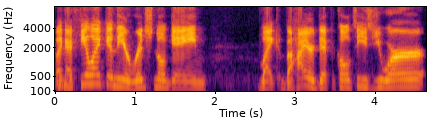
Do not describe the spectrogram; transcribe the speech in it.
Like I mm-hmm. feel like in the original game, like the higher difficulties you were,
